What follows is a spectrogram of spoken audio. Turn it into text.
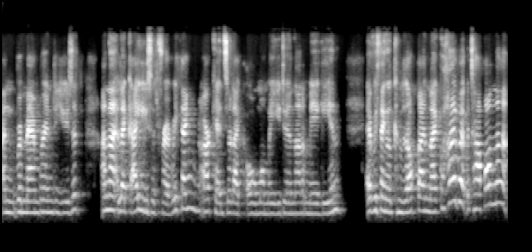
and remembering to use it. And I like I use it for everything. Our kids are like, oh, mom, are you doing that at me again? Everything that comes up, I'm like, well, how about we tap on that?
